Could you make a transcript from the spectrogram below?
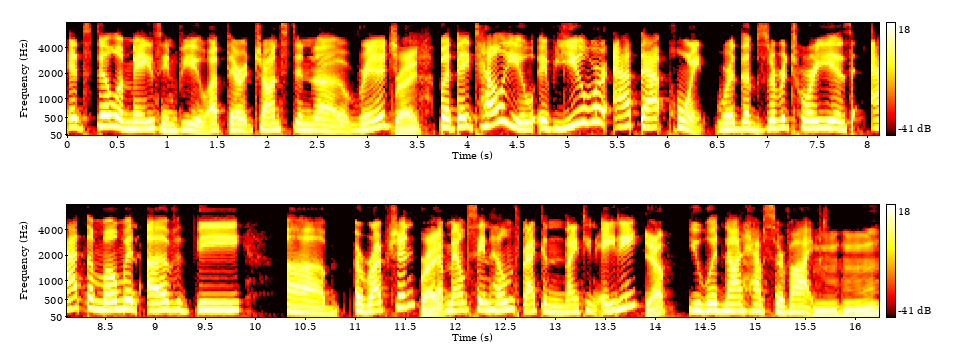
it's still amazing view up there at Johnston uh, Ridge. Right. But they tell you if you were at that point where the observatory is at the moment of the um, eruption Right. of Mount St. Helens back in 1980, Yep. you would not have survived. Mm-hmm.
